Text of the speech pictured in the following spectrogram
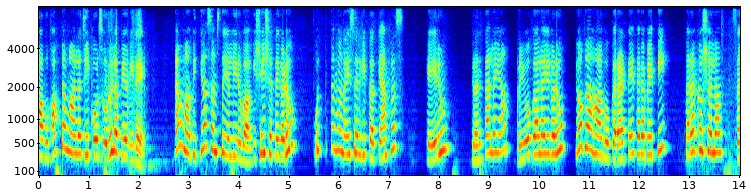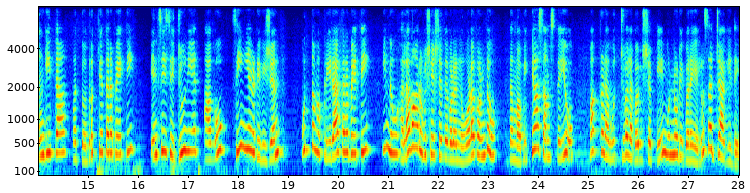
ಹಾಗೂ ಆಪ್ಟಮಾಲಜಿ ಕೋರ್ಸ್ಗಳು ಲಭ್ಯವಿದೆ. ನಮ್ಮ ವಿದ್ಯಾಸಂಸ್ಥೆಯಲ್ಲಿರುವ ವಿಶೇಷತೆಗಳು ಉತ್ತಮ ನೈಸರ್ಗಿಕ ಕ್ಯಾಂಪಸ್ ಪ್ಲೇರೂಮ್ ಗ್ರಂಥಾಲಯ, ಪ್ರಯೋಗಾಲಯಗಳು, ಯೋಗ ಹಾಗೂ ಕರಾಟೆ ತರಬೇತಿ, ಕರಕುಶಲ, ಸಂಗೀತ ಮತ್ತು ನೃತ್ಯ ತರಬೇತಿ, ಎನ್ಸಿಸಿ ಜೂನಿಯರ್ ಹಾಗೂ ಸೀನಿಯರ್ ಡಿವಿಷನ್, ಉತ್ತಮ ಕ್ರೀಡಾ ತರಬೇತಿ, ಇನ್ನು ಹಲವಾರು ವಿಶೇಷತೆಗಳನ್ನು ಒಳಗೊಂಡು ನಮ್ಮ ವಿದ್ಯಾಸಂಸ್ಥೆಯು ಮಕ್ಕಳ ಉಜ್ವಲ ಭವಿಷ್ಯಕ್ಕೆ ಮುನ್ನುಡಿ ಬರೆಯಲು ಸಜ್ಜಾಗಿದೆ.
